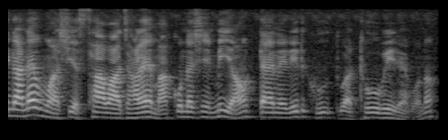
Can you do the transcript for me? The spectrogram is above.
internet ပေါ်မှာရှိတဲ့ server ဂျားထဲမှာ connection မိအောင်တန်နယ်လေးတစ်ခုသူကထိုးပေးတယ်ပေါ့နော်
